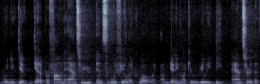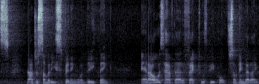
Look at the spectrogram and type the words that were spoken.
when you give get a profound answer, you instantly feel like, whoa, like I'm getting like a really deep answer that's not just somebody spitting what they think. And I always have that effect with people, something that I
